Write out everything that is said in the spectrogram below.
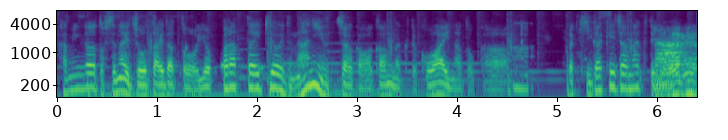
カミングアウトしてない状態だと酔っ払った勢いで何言っちゃうか分かんなくて怖いなとか気が気じゃなくてなるい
